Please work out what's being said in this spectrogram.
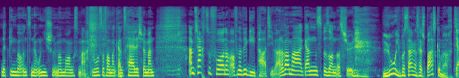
das ging bei uns in der Uni schon immer morgens um acht los. Das war mal ganz herrlich, wenn man am Tag zuvor noch auf einer WG-Party war. Das war mal ganz besonders schön. Lou, ich muss sagen, es hat Spaß gemacht. Ja.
